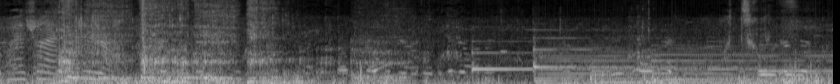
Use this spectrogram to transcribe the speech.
拍出来太远我撑死了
